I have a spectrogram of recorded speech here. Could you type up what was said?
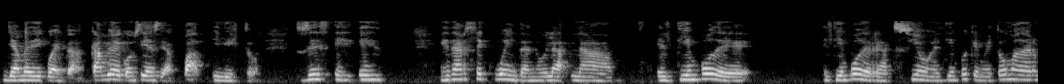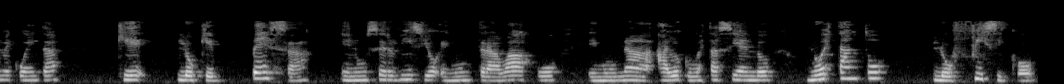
ya me di cuenta, cambio de conciencia, y listo. Entonces, es, darse cuenta, ¿no? La, el tiempo de, el tiempo de reacción, el tiempo que me toma darme cuenta que lo que pesa en un servicio, en un trabajo, en una, algo que uno está haciendo, no es tanto lo físico,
